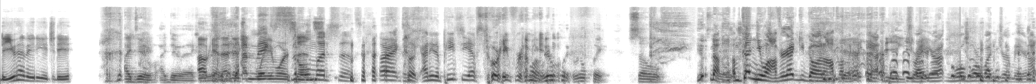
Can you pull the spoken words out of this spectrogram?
Do you have ADHD? I do. I do actually. Okay, that makes That way makes more so sense. much sense. All right, look, I need a PTF story from Come on, you. real quick, real quick. So, No, so- I'm cutting you off. You're gonna keep going off on Yeah. the ant bleach, right? You're not World War One Germany. You're not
